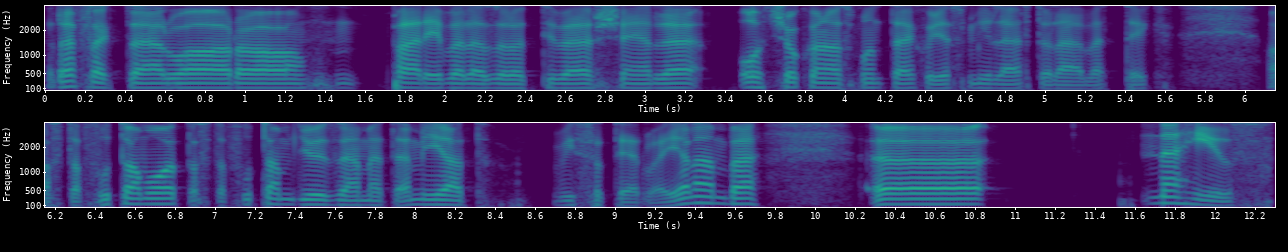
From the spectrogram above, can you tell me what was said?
Reflektálva arra pár évvel ezelőtti versenyre, ott sokan azt mondták, hogy ezt Millertől elvették. Azt a futamot, azt a futamgyőzelmet emiatt, visszatérve a jelenbe. Ö, nehéz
